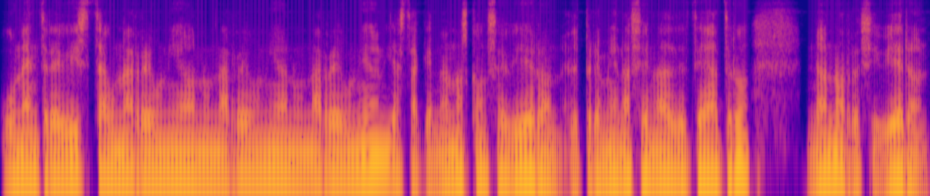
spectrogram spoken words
una entrevista, una reunión, una reunión, una reunión, y hasta que no nos concedieron el Premio Nacional de Teatro, no nos recibieron.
